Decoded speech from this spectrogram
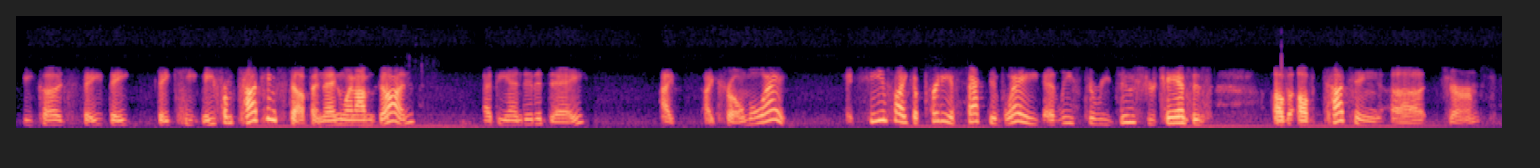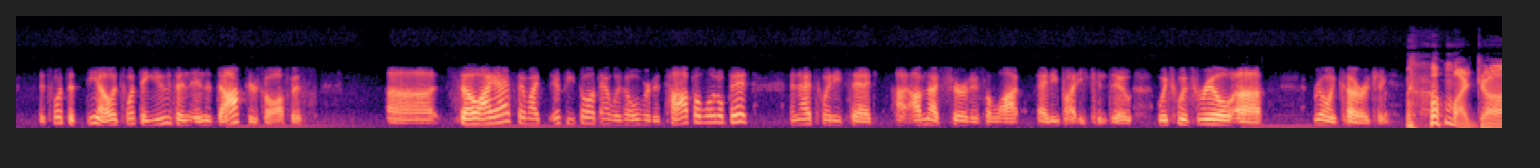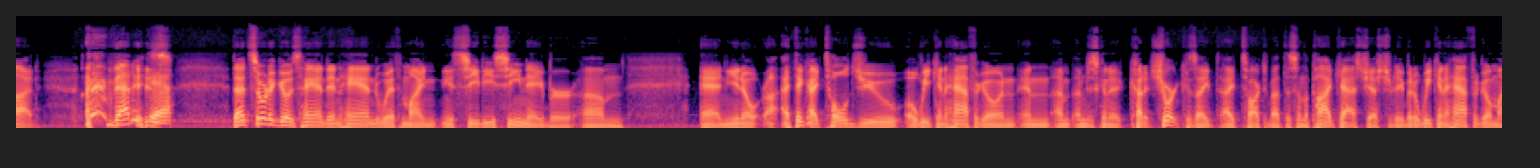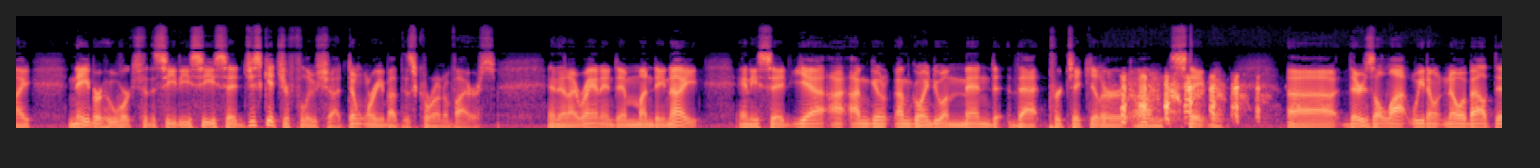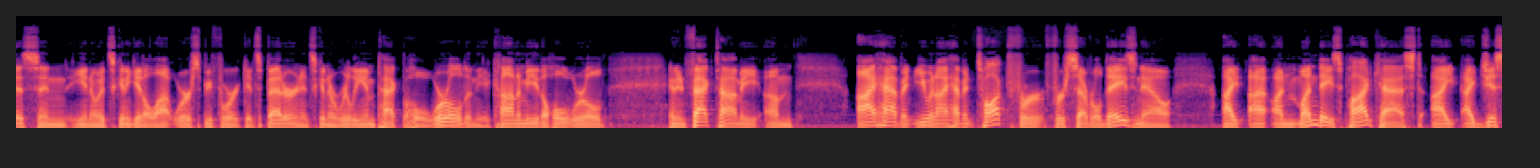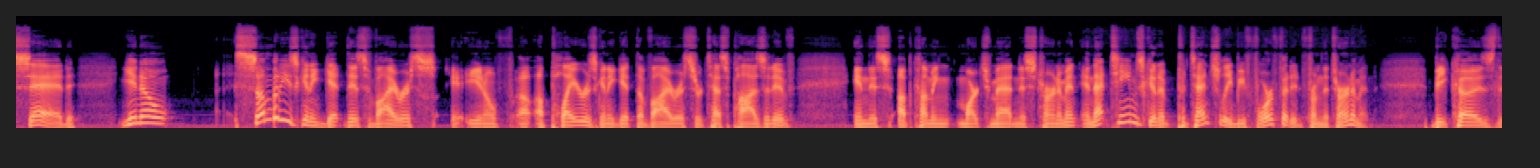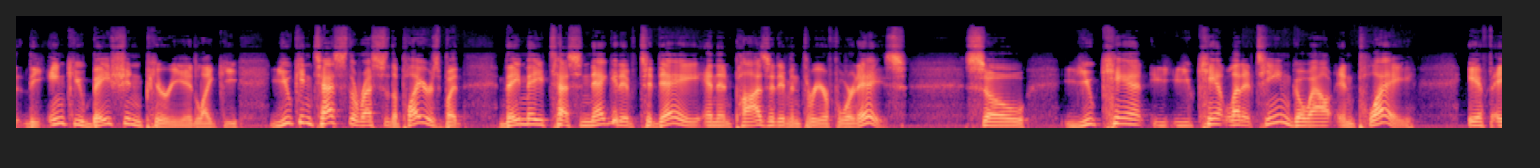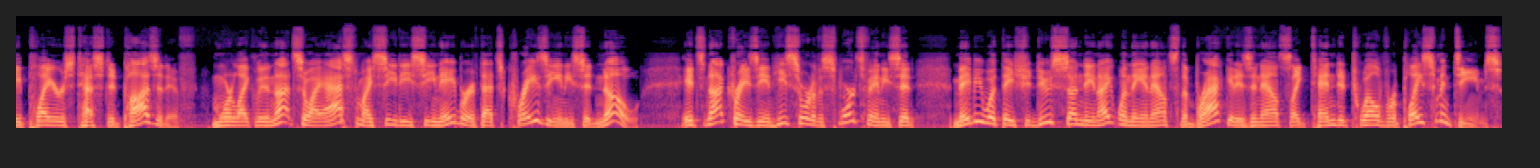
because they, they they keep me from touching stuff. And then when I'm done, at the end of the day, I I throw them away it seems like a pretty effective way, at least to reduce your chances of of touching uh, germs. It's what the you know it's what they use in, in the doctor's office. Uh, so I asked him if he thought that was over the top a little bit, and that's when he said, "I'm not sure there's a lot anybody can do," which was real uh, real encouraging. Oh my God, that is yeah. that sort of goes hand in hand with my CDC neighbor. Um, and you know, I think I told you a week and a half ago, and, and I'm, I'm just going to cut it short because I, I talked about this on the podcast yesterday. But a week and a half ago, my neighbor who works for the CDC said, "Just get your flu shot. Don't worry about this coronavirus." And then I ran into him Monday night, and he said, "Yeah, I, am go- I'm going to amend that particular um, statement." Uh, there's a lot we don't know about this, and you know it's going to get a lot worse before it gets better, and it's going to really impact the whole world and the economy of the whole world. And in fact, Tommy, um, I haven't, you and I haven't talked for for several days now. I, I on Monday's podcast, I I just said, you know, somebody's going to get this virus. You know, a, a player is going to get the virus or test positive in this upcoming March Madness tournament, and that team's going to potentially be forfeited from the tournament because the incubation period, like you, you can test the rest of the players, but they may test negative today and then positive in three or four days. So you can't you can't let a team go out and play if a player's tested positive more likely than not. So I asked my CDC neighbor if that's crazy, and he said no. It's not crazy. And he's sort of a sports fan. He said maybe what they should do Sunday night when they announce the bracket is announce like 10 to 12 replacement teams.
